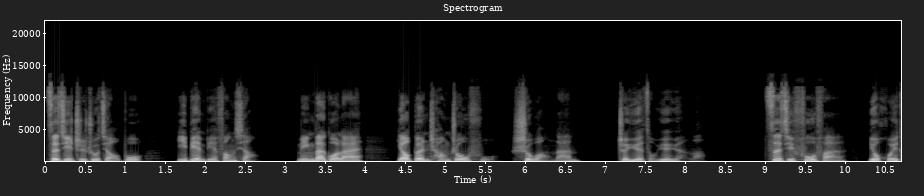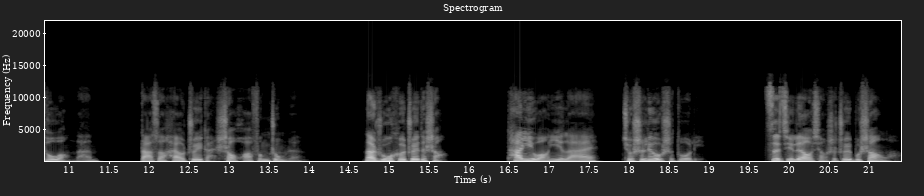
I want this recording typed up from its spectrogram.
自己止住脚步，一辨别方向，明白过来，要奔常州府是往南，这越走越远了。自己复返。又回头往南，打算还要追赶少华峰众人，那如何追得上？他一往一来就是六十多里，自己料想是追不上了。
